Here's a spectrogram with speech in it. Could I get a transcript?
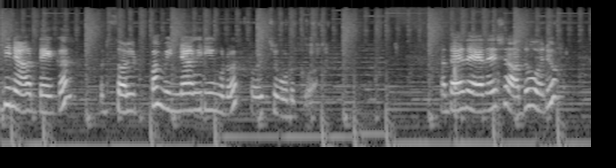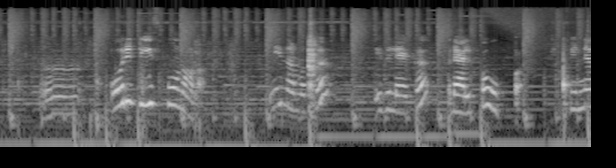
ഇതിനകത്തേക്ക് ഒരു സ്വല്പം വിനാഗിരിയും കൂടെ ഒഴിച്ചു കൊടുക്കുക. അതായത് ഏകദേശം അതും ഒരു ഒരു ടീസ്പൂണോളം. ഇനി നമുക്ക് ഇതിലേക്ക് ഒരല്പം ഉപ്പ് പിന്നെ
